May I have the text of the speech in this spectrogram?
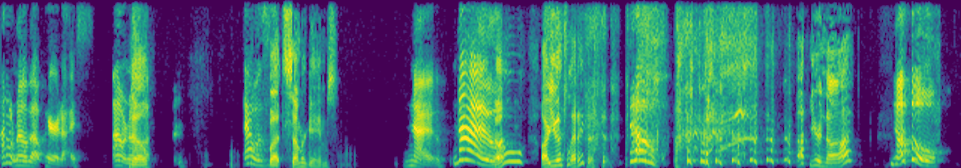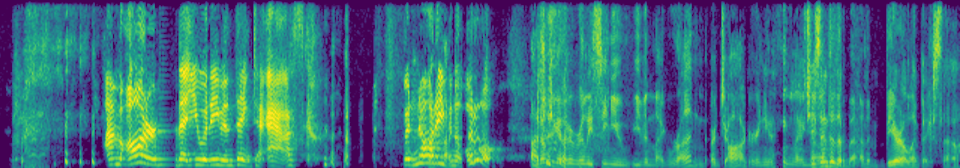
I don't know about Paradise. I don't know. No, about- that was but summer games. No, no, No, are you athletic? no, You're not. no. I'm honored that you would even think to ask, but not even a little. I don't think I've ever really seen you even like run or jog or anything like. That. She's now into the about it. beer Olympics, though.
